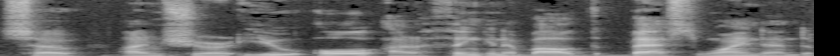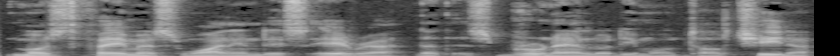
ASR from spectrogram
so I'm sure you all are thinking about the best wine and the most famous wine in this area, that is Brunello di Montalcino,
